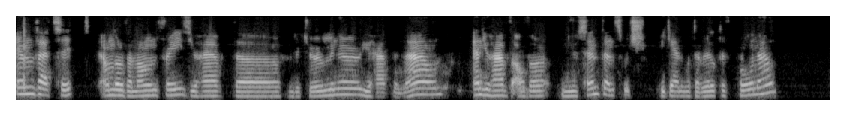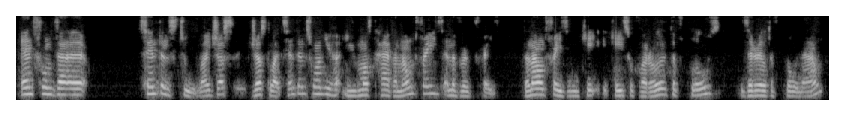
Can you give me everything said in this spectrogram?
and that's it under the noun phrase you have the determiner you have the noun and you have the other new sentence which began with the relative pronoun and from the sentence two like just just like sentence one you you must have a noun phrase and a verb phrase. The noun phrase in ca case of a relative clause is a relative pronoun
